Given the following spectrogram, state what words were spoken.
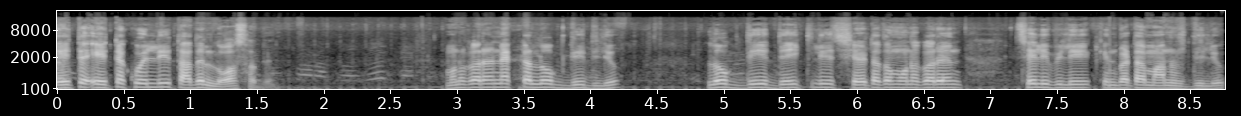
এটা এটা করলেই তাদের লস হবে। মনে করেন একটা লোক দিয়ে দিল লোক দিয়ে দেখলে সেটা তো মনে করেন ছেলেপিলি কিংবা একটা মানুষ দিল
